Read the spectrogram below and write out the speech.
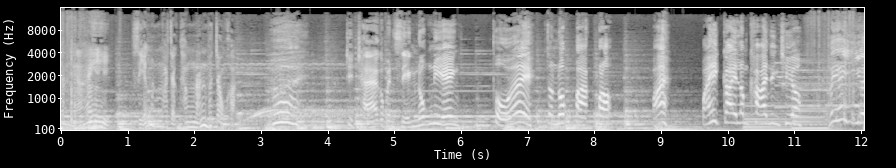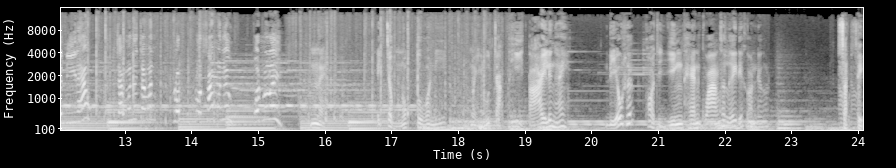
นั่นไงเสียงมันมาจากทางนั้นพระเจ้าค่ะ เฮ้ย ที่แท้ก็เป็นเสียงนกนี่เอง โถ่เอ้ยเจ้านกปากเปราะ ไป ไปให้ไกลลำคาญจริงเชียว เฮ้ยเฮ้ยเหยื่อหนีแล้ว จับมันนะจับมัน ปลด ปลดซ้ำมันเร็ว ปลดมาเลยแน่ไอ้เจ้านกตัวนี้ไม่รู้จักที่ตายหรือไง เดี๋ยวเถอะพ่อจะยิงแทนกวางซะเลยเดี๋ยวก่อนเดี๋ยวก่อน สัตติ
